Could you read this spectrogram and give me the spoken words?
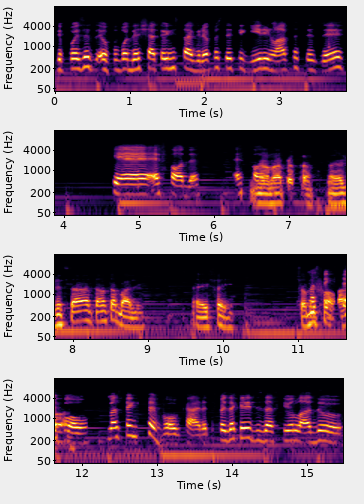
Depois eu vou deixar teu Instagram pra vocês seguirem lá, pra vocês verem que é, é foda. É foda. Não, não é pra tanto. A gente tá, tá no trabalho. É isso aí. Sobre mas falar... tem que ser bom. Mas tem que ser bom, cara. Tu fez aquele desafio lá do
